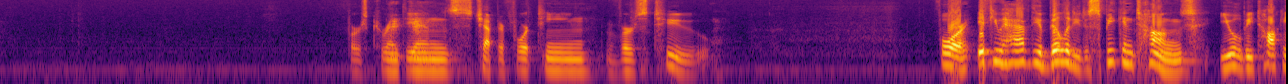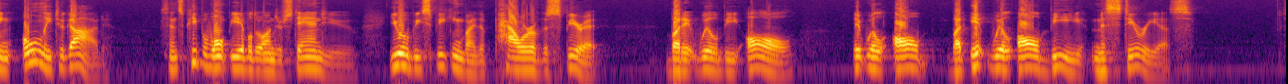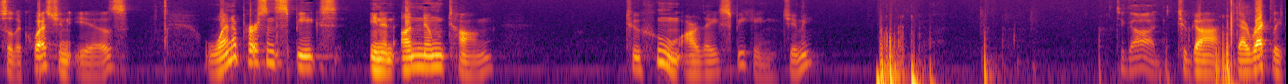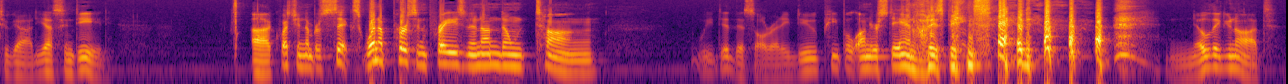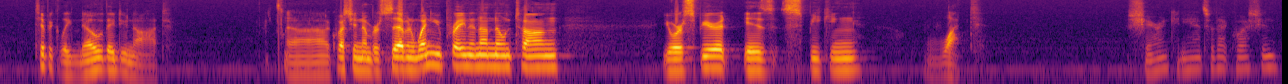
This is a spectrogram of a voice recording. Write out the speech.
1 Corinthians chapter 14, verse 2. For if you have the ability to speak in tongues, you will be talking only to God. Since people won't be able to understand you, you will be speaking by the power of the Spirit, but it will be all it will all but it will all be mysterious. So the question is, when a person speaks in an unknown tongue, to whom are they speaking? Jimmy? To God. To God, directly to God. Yes, indeed. Uh, question number six. When a person prays in an unknown tongue, we did this already. Do people understand what is being said? no, they do not. Typically, no, they do not. Uh, question number seven. When you pray in an unknown tongue, your spirit is speaking what? Sharon, can you answer that question?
